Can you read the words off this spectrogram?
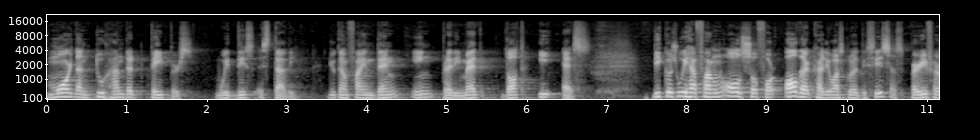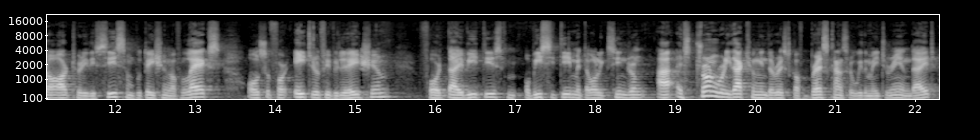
more than 200 papers with this study. You can find them in predimed.es. Because we have found also for other cardiovascular diseases, as peripheral artery disease, amputation of legs, also for atrial fibrillation, for diabetes, obesity, metabolic syndrome, a strong reduction in the risk of breast cancer with the Mediterranean diet,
